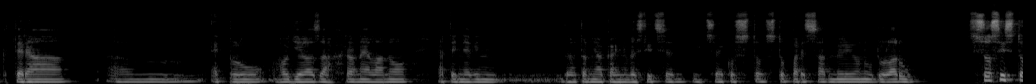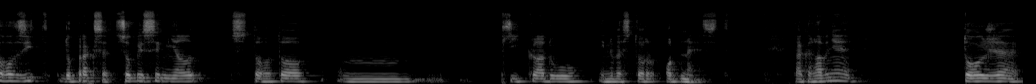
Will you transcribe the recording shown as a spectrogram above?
která um, Apple hodila záchranné lano. Já teď nevím, byla tam nějaká investice, něco jako 100, 150 milionů dolarů. Co si z toho vzít do praxe? Co by si měl z tohoto um, příkladu investor odnést? Tak hlavně to, že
